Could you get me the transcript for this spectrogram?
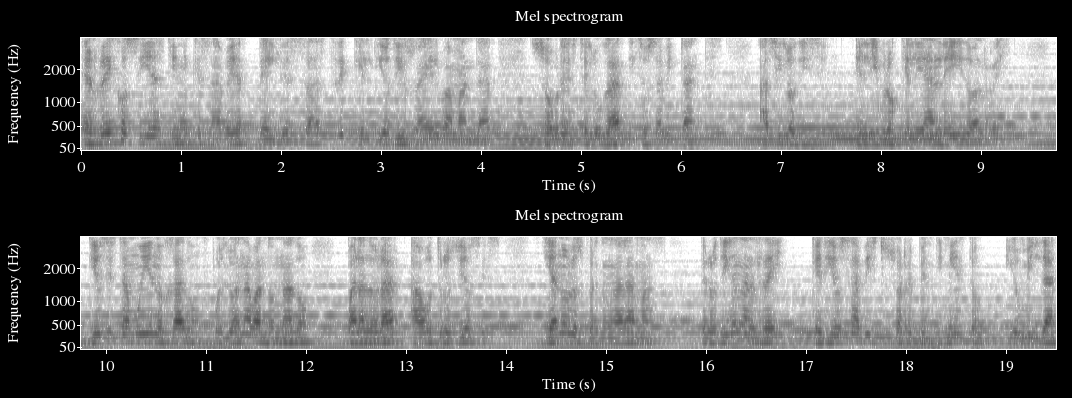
el rey Josías tiene que saber del desastre que el Dios de Israel va a mandar sobre este lugar y sus habitantes. Así lo dice el libro que le han leído al rey. Dios está muy enojado, pues lo han abandonado para adorar a otros dioses. Ya no los perdonará más, pero digan al rey que Dios ha visto su arrepentimiento y humildad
